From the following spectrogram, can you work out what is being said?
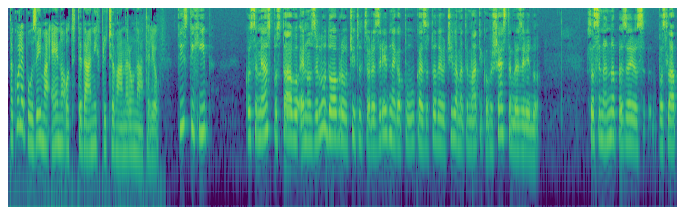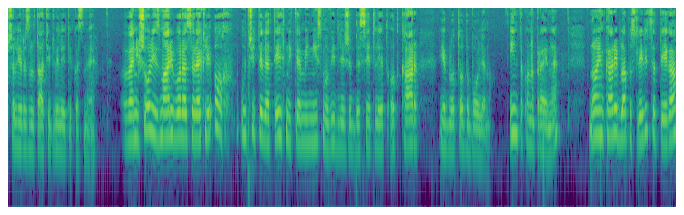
Takole povzema eno od tedanjih pričevanj ravnateljev tisti hip, ko sem jaz postavil eno zelo dobro učiteljico razrednega pouka, zato da je učila matematiko v šestem razredu, so se na NPZ-ju poslabšali rezultati dve leti kasneje. V eni šoli iz Maribora so rekli, oh, učitelja tehnike mi nismo videli že deset let, odkar je bilo to dovoljeno. In tako naprej. Ne? No, in kar je bila posledica tega,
